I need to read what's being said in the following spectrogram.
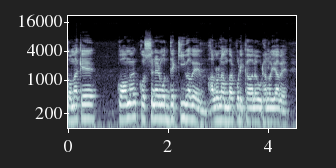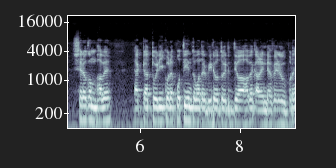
তোমাকে কম কোশ্চেনের মধ্যে কীভাবে ভালো নাম্বার পরীক্ষা হলে উঠানো যাবে সেরকমভাবে একটা তৈরি করে প্রতিদিন তোমাদের ভিডিও তৈরি দেওয়া হবে কারেন্ট অ্যাফেয়ারের উপরে,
